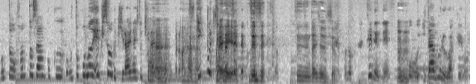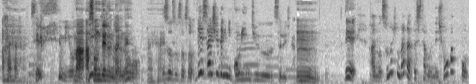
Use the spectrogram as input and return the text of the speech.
本当本当残酷本当このエピソード嫌いな人嫌いだと思うから、スキップしてください全然大丈夫ですよ。手でねうん。こういたぶるわけよ。あはいはいはい。セミを。まあ遊んでるんだよね。はいはい。そうそうそうそう。で最終的に五輪中するじゃん、うん。であのその日まだ私多分ね小学校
